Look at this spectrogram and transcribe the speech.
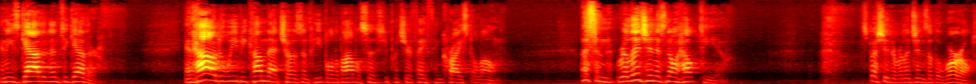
And he's gathered them together. And how do we become that chosen people? The Bible says you put your faith in Christ alone. Listen, religion is no help to you especially the religions of the world.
